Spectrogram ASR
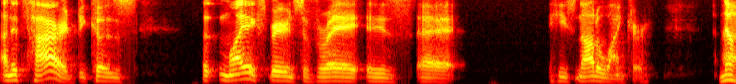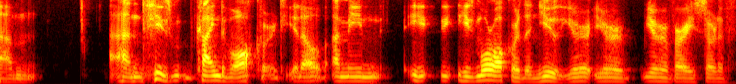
and it's hard because uh, my experience of Ray is uh, he's not a wanker. No. Um, and he's kind of awkward, you know. I mean, he, he's more awkward than you. You're you're you're a very sort of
